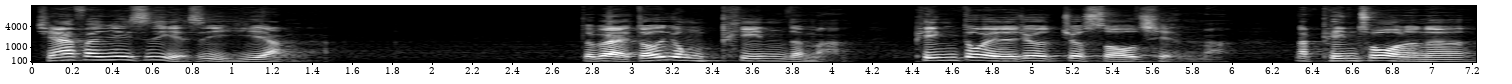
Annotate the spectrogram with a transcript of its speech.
其他分析师也是一样的，对不对？都是用拼的嘛，拼对了就就收钱嘛，那拼错了呢？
